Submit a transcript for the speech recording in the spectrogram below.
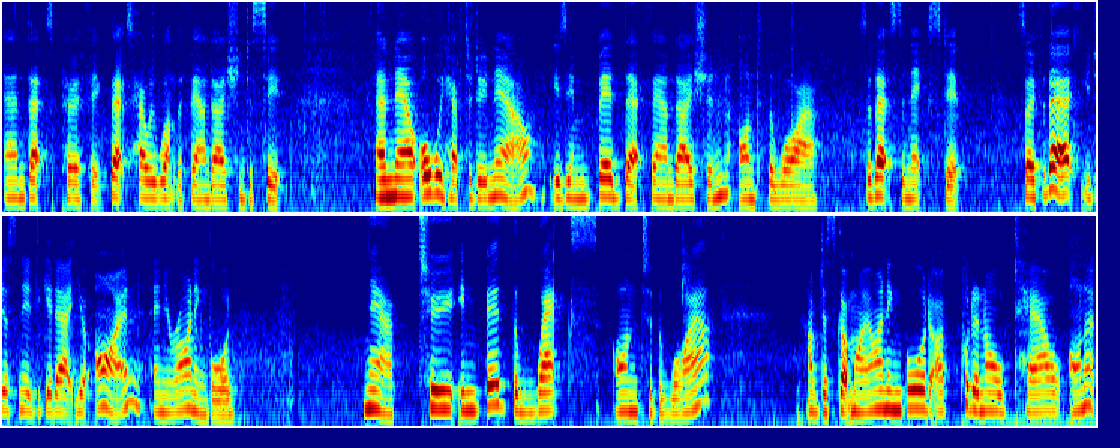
and that's perfect. That's how we want the foundation to sit. And now all we have to do now is embed that foundation onto the wire. So that's the next step. So for that, you just need to get out your iron and your ironing board. Now, to embed the wax onto the wire, I've just got my ironing board. I've put an old towel on it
